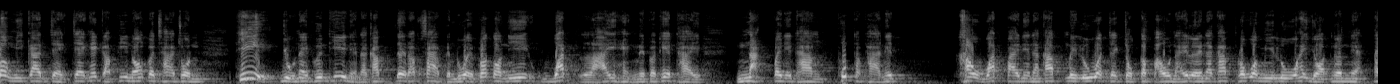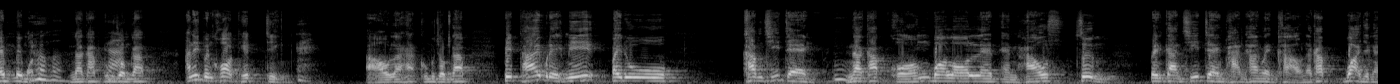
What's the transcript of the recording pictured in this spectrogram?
ต้องมีการแจกแจงให้กับพี่น้องประชาชนที่อยู่ในพื้นที่เนี่ยนะครับได้รับทราบกันด้วย เพราะตอนนี้วัดหลายแห่งในประเทศไทย หนักไปในทางพุทธพาณิชย์เข้าวัดไปเนี่ยนะครับไม่รู้ว่าจะจกกระเป๋าไหนเลยนะครับ เพราะว่ามีรูให้หยอดเงินเนี่ยเต็มไปหมดนะครับคุณผู้ชมครับ อันนี้เป็นข้อเท็จจริง เอาละฮะคุณผู้ชมครับ ปิดท้ายเบรกนี้ไปดูคำชี้แจงนะครับของบลแลนด์แอนด์เฮาส์ซึ่ง เป็นการชี้แจงผ่านทางแหล่งข่าวนะครับ ว่ายังไง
